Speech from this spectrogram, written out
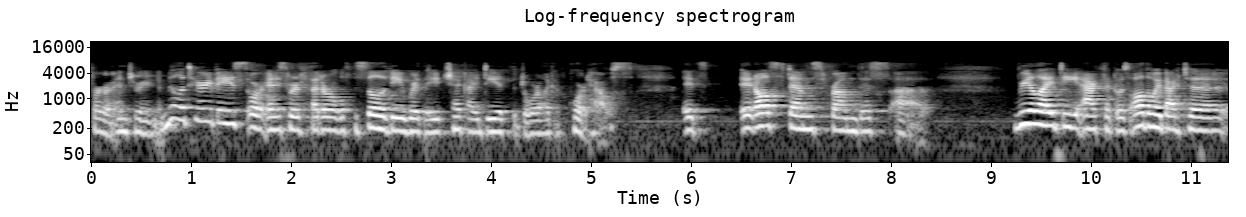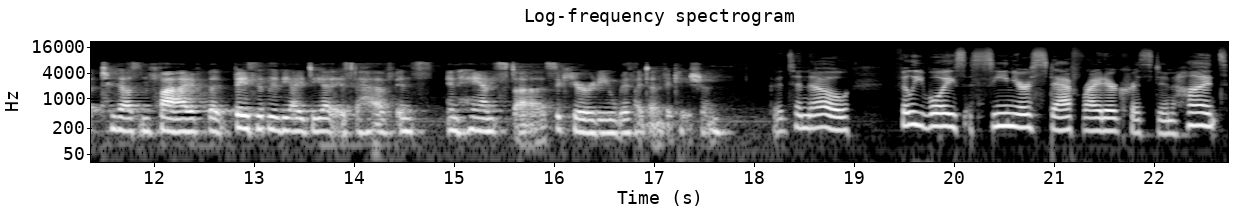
for entering a military base or any sort of federal facility where they check ID at the door, like a courthouse. It's it all stems from this uh, Real ID Act that goes all the way back to 2005. But basically, the idea is to have in, enhanced uh, security with identification. Good to know. Philly Voice senior staff writer Kristin Hunt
